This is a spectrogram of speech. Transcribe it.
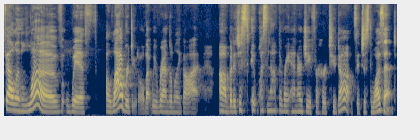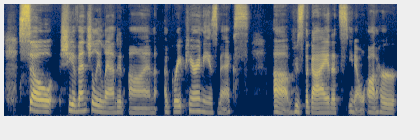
fell in love with a labradoodle that we randomly got um, but it just it was not the right energy for her two dogs. It just wasn't. So she eventually landed on a great pyrenees mix um, who's the guy that's you know on her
